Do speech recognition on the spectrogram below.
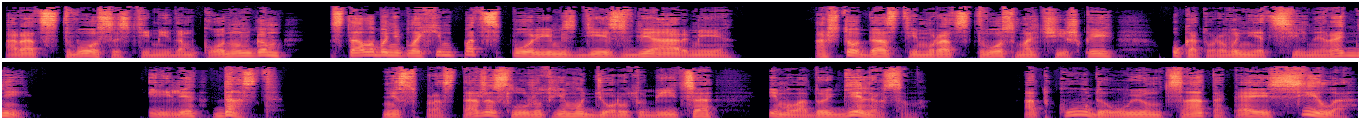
а родство со Стимидом Конунгом стало бы неплохим подспорьем здесь, в Биармии. А что даст ему родство с мальчишкой, у которого нет сильной родни. Или даст. Неспроста же служат ему Дерут-убийца и молодой Геллерсон. Откуда у юнца такая сила?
